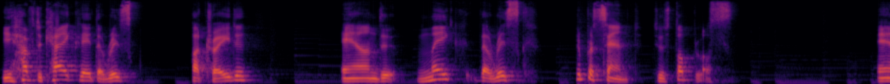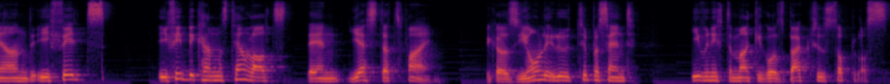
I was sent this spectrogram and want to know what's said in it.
You have to calculate the risk per trade and make the risk 2% to stop loss. And if it's if it becomes 10 lots, then yes, that's fine. Because you only lose 2% even if the market goes back to stop loss.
